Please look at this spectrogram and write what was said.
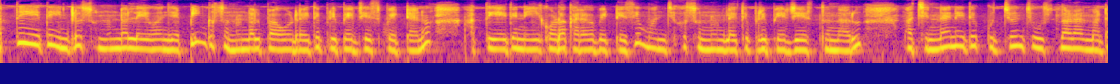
అత్తయ్య అయితే ఇంట్లో సున్నుండలు లేవని చెప్పి ఇంకా సున్నుండల పౌడర్ అయితే ప్రిపేర్ చేసి పెట్టాను. అత్తయ్య అయితే నెయ్యి కూడా కరగబెట్టేసి మంచిగా సున్నుండలు అయితే ప్రిపేర్ చేస్తున్నారు. మా చిన్నాయన అయితే కూర్చొని చూస్తున్నాడు అనమాట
